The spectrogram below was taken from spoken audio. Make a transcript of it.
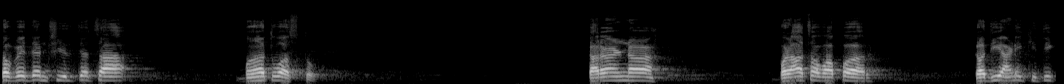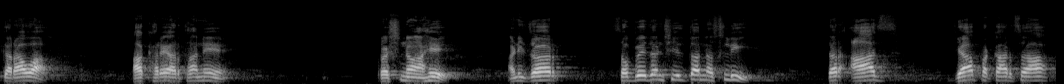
संवेदनशीलतेचा महत्त्व असतो. कारण बळाचा वापर कधी आणि किती करावा हा खऱ्या अर्थाने प्रश्न आहे. आणि जर संवेदनशीलता नसली तर आज ज्या प्रकारचा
